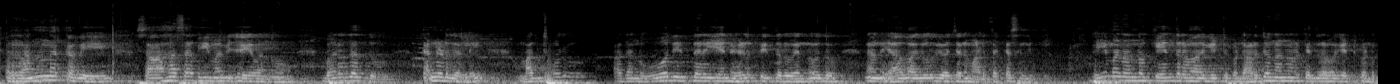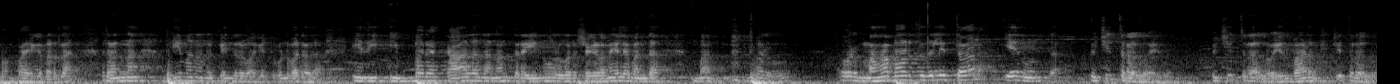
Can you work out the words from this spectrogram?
ರನ್ನ ಕವಿ ಸಾಹಸ ಭೀಮ ವಿಜಯವನ್ನು ಬರೆದದ್ದು ಕನ್ನಡದಲ್ಲಿ. ಮಧ್ವರು ಅದನ್ನು ಓದಿದ್ದರೆ ಏನು ಹೇಳುತ್ತಿದ್ದರು ಎನ್ನುವುದು ನಾನು ಯಾವಾಗಲೂ ಯೋಚನೆ ಮಾಡತಕ್ಕ ಸಂಗತಿ. ಭೀಮನನ್ನು ಕೇಂದ್ರವಾಗಿ ಇಟ್ಟುಕೊಂಡು, ಅರ್ಜುನನನ್ನು ಕೇಂದ್ರವಾಗಿ ಇಟ್ಟುಕೊಂಡು ಪಂಪ ಹೇಗೆ ಬರೆದ, ರನ್ನ ಭೀಮನನ್ನು ಕೇಂದ್ರವಾಗಿ ಇಟ್ಟುಕೊಂಡು ಬರೆದ. ಇದು ಇಬ್ಬರ ಕಾಲದ ನಂತರ ಇನ್ನೂರು ವರ್ಷಗಳ ಮೇಲೆ ಬಂದ ಮಧ್ವರು ಅವರು ಮಹಾಭಾರತದಲ್ಲಿ ತಾನು ಏನು ಅಂತ? ವಿಚಿತ್ರ ಅಲ್ವ ಇದು? ವಿಚಿತ್ರ ಅಲ್ವ? ಇದು ಬಹಳ ವಿಚಿತ್ರ ಅಲ್ವ?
